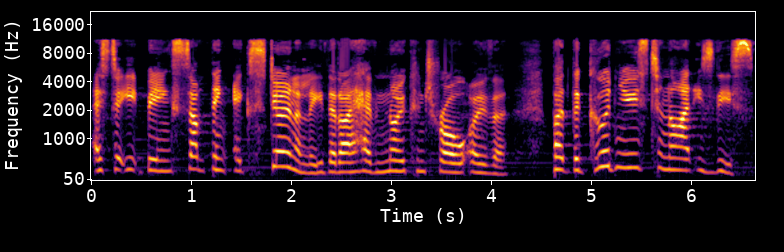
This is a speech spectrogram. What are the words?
as to it being something externally that I have no control over. But the good news tonight is this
